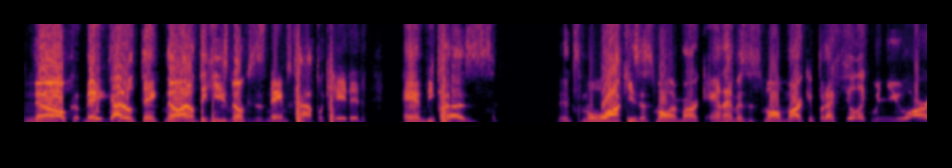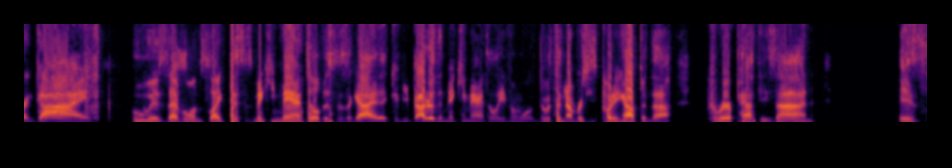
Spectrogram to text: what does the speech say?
No, I don't think. No, I don't think he's known because his name's complicated and because it's Milwaukee's a smaller market. Anaheim is a small market, but I feel like when you are a guy who is everyone's like, this is Mickey Mantle. This is a guy that could be better than Mickey Mantle, even with, the numbers he's putting up and the career path he's on. Is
